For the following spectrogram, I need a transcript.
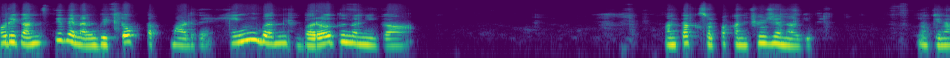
ಅವ್ರಿಗೆ ಅನ್ಸ್ತಿದೆ ನಾನು ಬಿಟ್ಟೋಗಿ ತಪ್ಪು ಮಾಡಿದೆ. ಹೆಂಗ್ ಬಂದ್ ಬರೋದು ನನೀಗ ಅಂತ ಸ್ವಲ್ಪ ಕನ್ಫ್ಯೂಷನ್ ಆಗಿದೆ. ಓಕೆನಾ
